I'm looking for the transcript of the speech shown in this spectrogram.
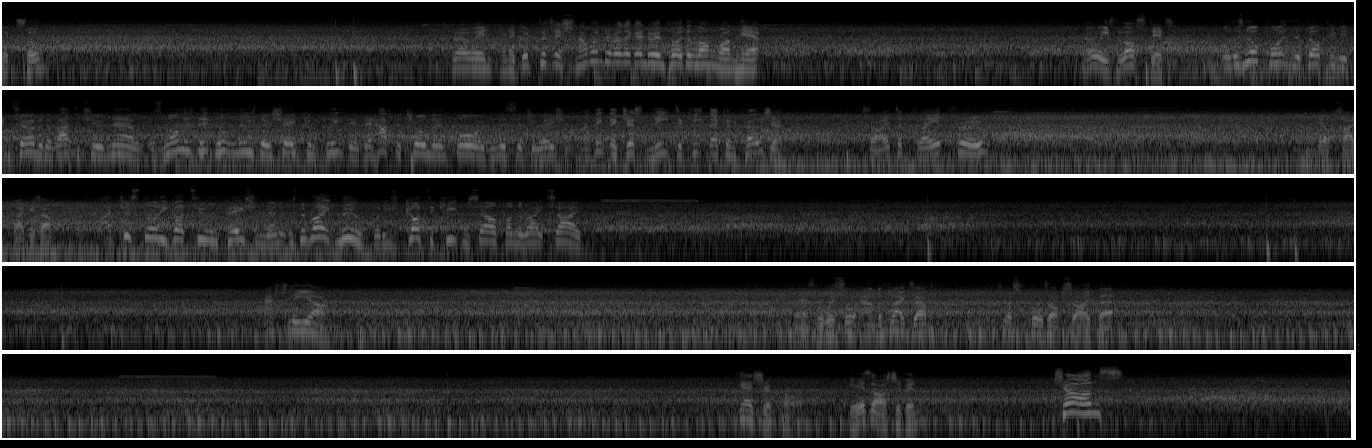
Witsel throw in in a good position. I wonder if they're going to employ the long one here. Oh, he's lost it. Well, there's no point in adopting a conservative attitude now. As long as they don't lose their shape completely, they have to throw men forward in this situation. I think they just need to keep their composure. Tried to play it through. And the offside flag is up. I just thought he got too impatient and It was the right move, but he's got to keep himself on the right side. Ashley Young. There's the whistle and the flag's up. Just caught offside there. Kerzhakov. Here's Arshavin. Chance!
